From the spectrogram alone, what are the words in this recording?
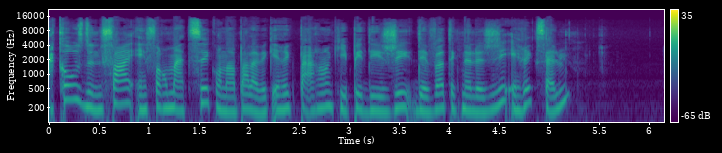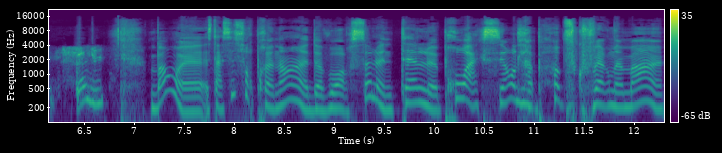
à cause d'une faille informatique. On en parle avec Éric Parent, qui est PDG d'Eva Technologies. Éric, salut. Salut. Bon, euh, c'est assez surprenant euh, de voir ça, une telle proaction de la part du gouvernement. Tu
